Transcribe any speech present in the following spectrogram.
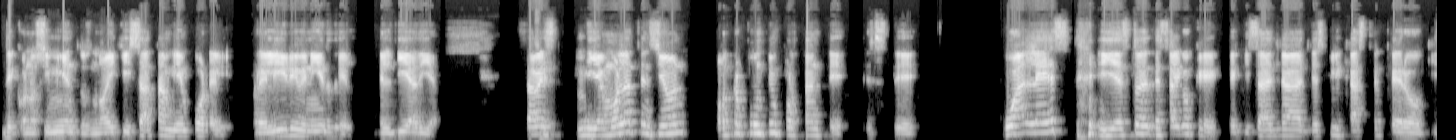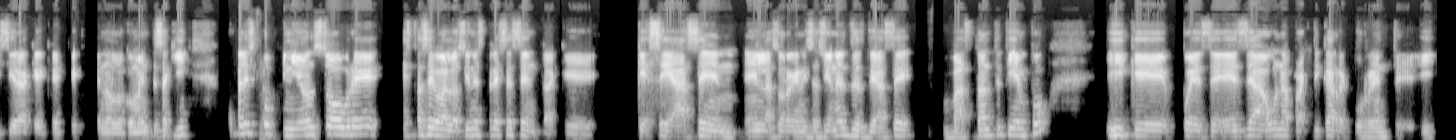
de conocimientos, ¿no? Y quizá también por el, el ir y venir del, del, día a día. Sabes, me llamó la atención otro punto importante, este, ¿cuál es, y esto es, algo que, que quizá ya, ya, explicaste, pero quisiera que, que, que, nos lo comentes aquí, ¿cuál es tu opinión sobre estas evaluaciones 360 que, que se hacen en las organizaciones desde hace bastante tiempo y que pues es ya una práctica recurrente. Y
